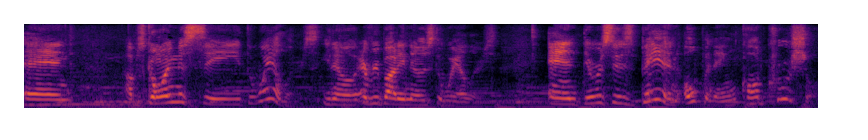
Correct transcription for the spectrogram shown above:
and I was going to see the Wailers. You know, everybody knows the Wailers, and there was this band opening called Crucial.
